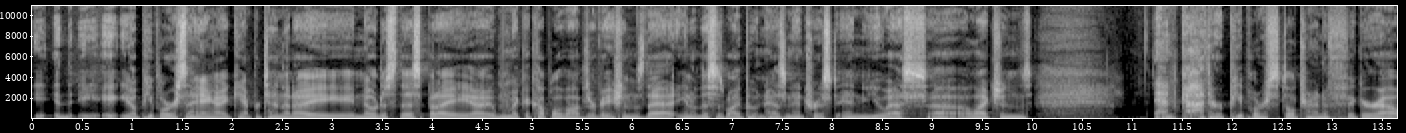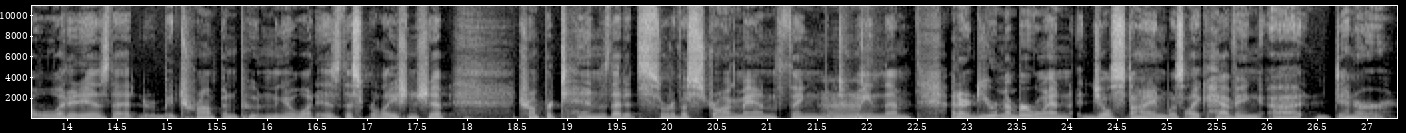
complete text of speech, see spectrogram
you know, people are saying, I can't pretend that I noticed this, but I, I, will make a couple of observations that, you know, this is why Putin has an interest in U.S. Uh, elections. And God, there are people are still trying to figure out what it is that Trump and Putin, you know, what is this relationship? Trump pretends that it's sort of a strongman thing mm. between them. I don't know. Do you remember when Jill Stein was like having uh, dinner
